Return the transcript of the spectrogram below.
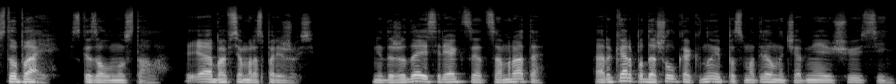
«Ступай», — сказал он устало, — «я обо всем распоряжусь». Не дожидаясь реакции от Самрата, Аркар подошел к окну и посмотрел на чернеющую синь.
